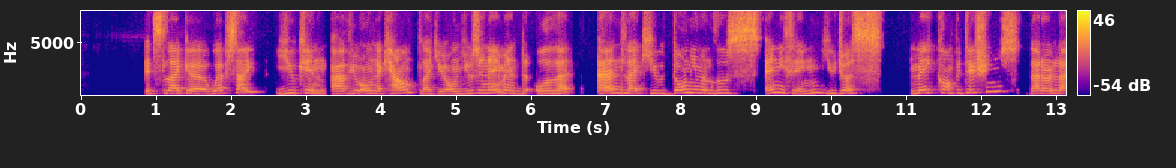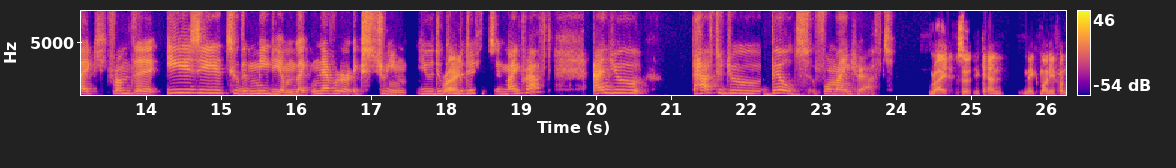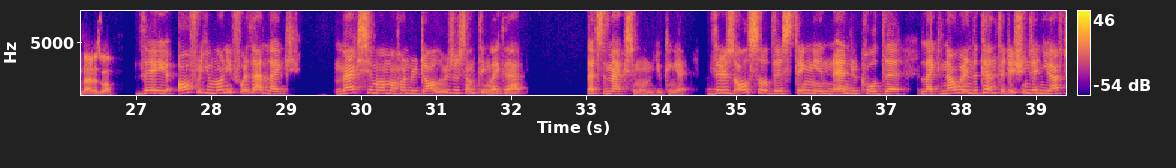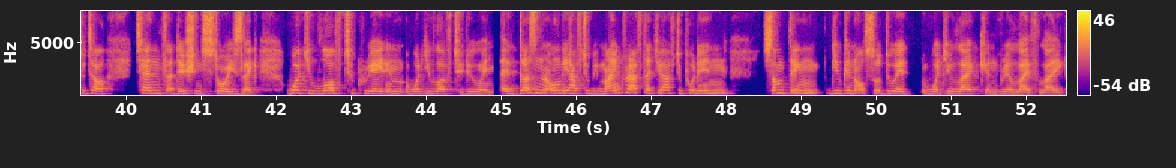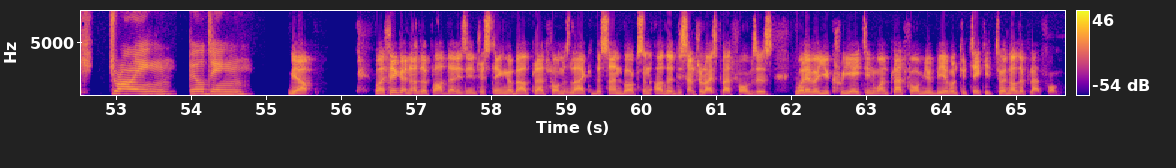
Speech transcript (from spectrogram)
It's like a website. You can have your own account, like your own username and all of that. And like you don't even lose anything. You just make competitions that are like from the easy to the medium, like never extreme. You do right. competitions in Minecraft and you have to do builds for Minecraft. Right. So you can make money from that as well? They offer you money for that, like maximum a $100 or something like that. That's the maximum you can get. There's also this thing in Ender called the like now we're in the 10th editions and you have to tell 10th edition stories like what you love to create and what you love to do. And it doesn't only have to be Minecraft that you have to put in something. You can also do it what you like in real life, like drawing, building. Yeah. Well, I think another part that is interesting about platforms like the sandbox and other decentralized platforms is whatever you create in one platform, you'll be able to take it to another platform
